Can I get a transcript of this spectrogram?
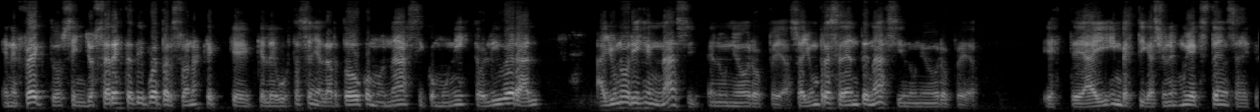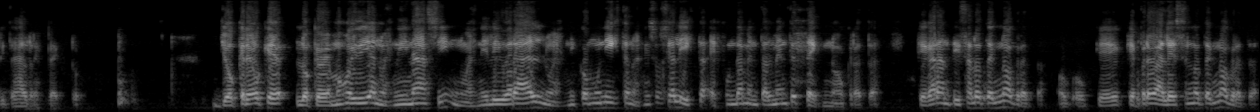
En efecto, sin yo ser este tipo de personas que, que, que le gusta señalar todo como nazi, comunista o liberal, hay un origen nazi en la Unión Europea, o sea, hay un precedente nazi en la Unión Europea. Este, hay investigaciones muy extensas escritas al respecto. Yo creo que lo que vemos hoy día no es ni nazi, no es ni liberal, no es ni comunista, no es ni socialista, es fundamentalmente tecnócrata. ¿Qué garantiza lo tecnócrata? ¿O, qué, prevalece en lo tecnócrata?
